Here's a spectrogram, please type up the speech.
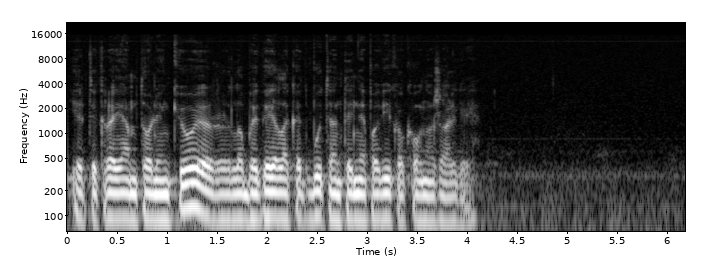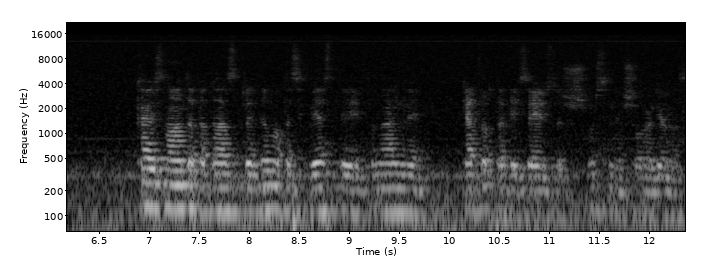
ir tikrai jam to linkiu ir labai gaila, kad būtent tai nepavyko Kauno Žalgeriai. Ką Jūs manote apie tą sprendimą pasikviesti į finalinį ketvirtą teisėjus iš užsienio iš Eurolygos?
